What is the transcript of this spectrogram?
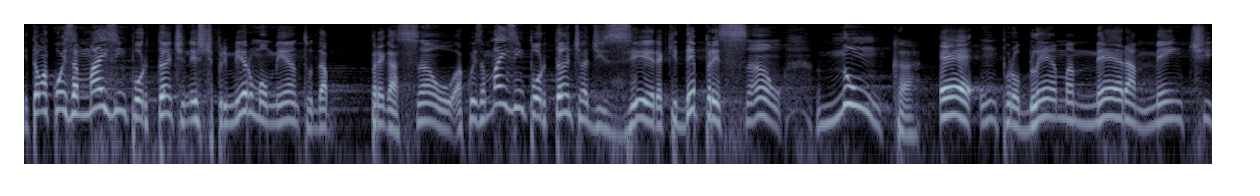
Então, a coisa mais importante neste primeiro momento da pregação, a coisa mais importante a dizer é que depressão nunca é um problema meramente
